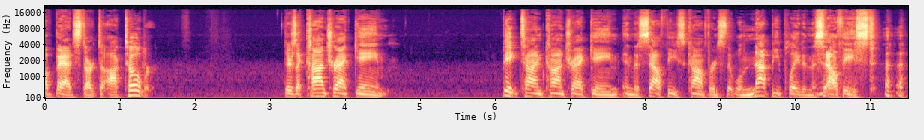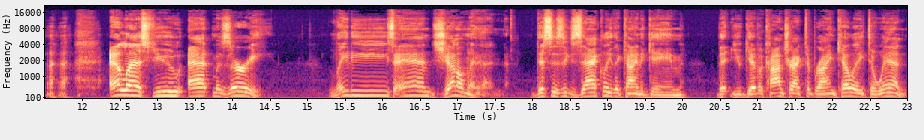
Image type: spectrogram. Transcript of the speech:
a bad start to October. There's a contract game, big time contract game in the Southeast Conference that will not be played in the Southeast. LSU at Missouri. Ladies and gentlemen, this is exactly the kind of game that you give a contract to Brian Kelly to win.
